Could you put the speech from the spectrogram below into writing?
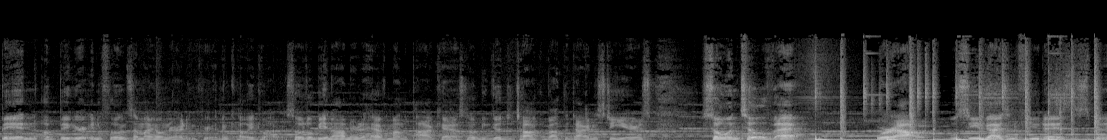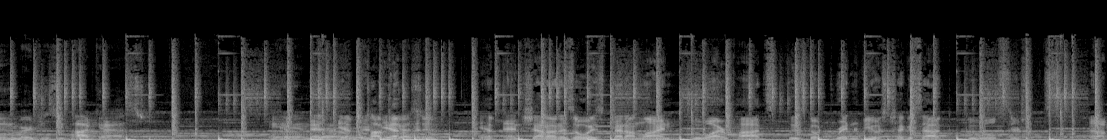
been a bigger influence on my own writing career than Kelly Dwyer. So it'll be an honor to have him on the podcast, and it'll be good to talk about the dynasty years. So until then, we're out. We'll see you guys in a few days. This has been an emergency podcast, and, uh, yep, we'll talk yep, to you guys soon. Yep, and shout out as always, Bet Online, Blue Wire Pods. Please go rate and review us. Check us out. Google, search uh,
